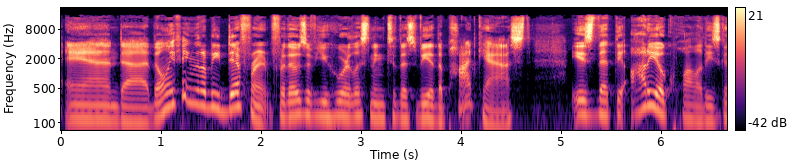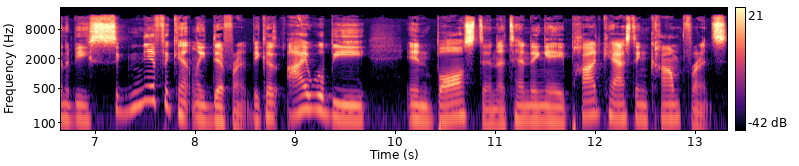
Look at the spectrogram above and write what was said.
And uh, the only thing that'll be different for those of you who are listening to this via the podcast is that the audio quality is going to be significantly different because I will be in Boston attending a podcasting conference.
